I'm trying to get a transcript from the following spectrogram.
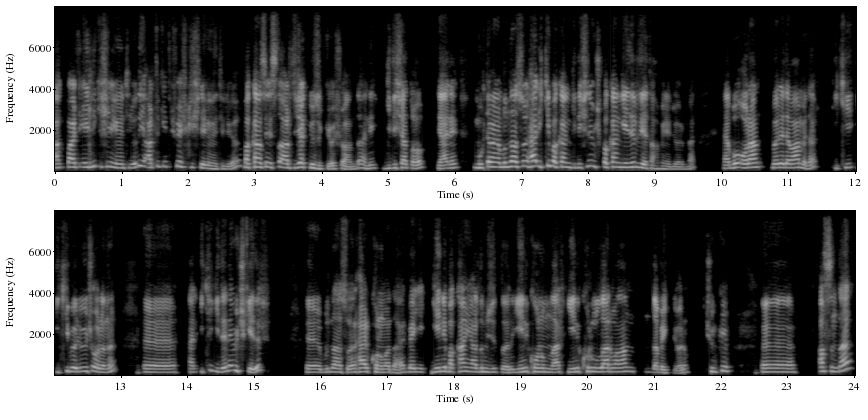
AK Parti 50 kişiyle yönetiliyordu. Artık 75 kişiyle yönetiliyor. Bakan sayısı da artacak gözüküyor şu anda. Hani gidişat o. Yani muhtemelen bundan sonra her iki bakan gidişine 3 bakan gelir diye tahmin ediyorum ben. Yani bu oran böyle devam eder. 2, 2 bölü 3 oranı. E, hani 2 gidene 3 gelir. E, bundan sonra her konuma dair. Ve yeni bakan yardımcılıkları, yeni konumlar, yeni kurullar falan da bekliyorum. Çünkü e, aslında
